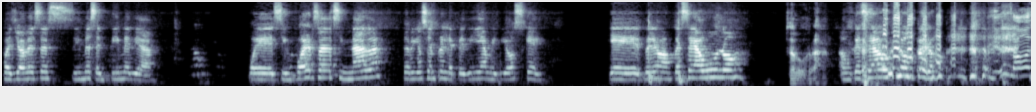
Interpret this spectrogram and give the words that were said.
pues yo a veces sí me sentí media, pues sin fuerza, sin nada, pero yo siempre le pedí a mi Dios que, que pero aunque sea uno, se logra. Aunque sea uno, pero. Todos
